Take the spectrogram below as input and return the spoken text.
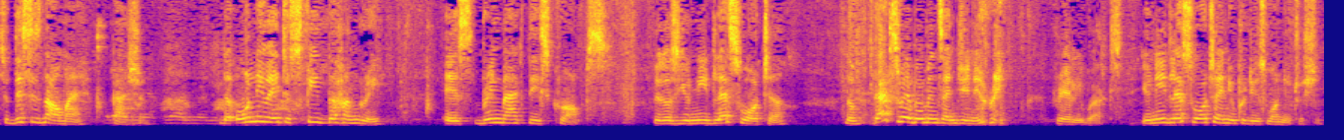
So this is now my passion. The only way to feed the hungry is bring back these crops, because you need less water. The, that's where women's engineering really works. You need less water and you produce more nutrition.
